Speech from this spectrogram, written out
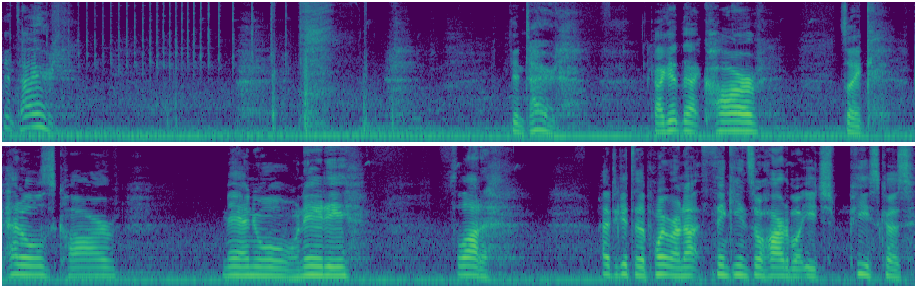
Getting tired. Getting tired. Gotta get that carve. It's like pedals, carve, manual 180 it's a lot of I have to get to the point where I'm not thinking so hard about each piece because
